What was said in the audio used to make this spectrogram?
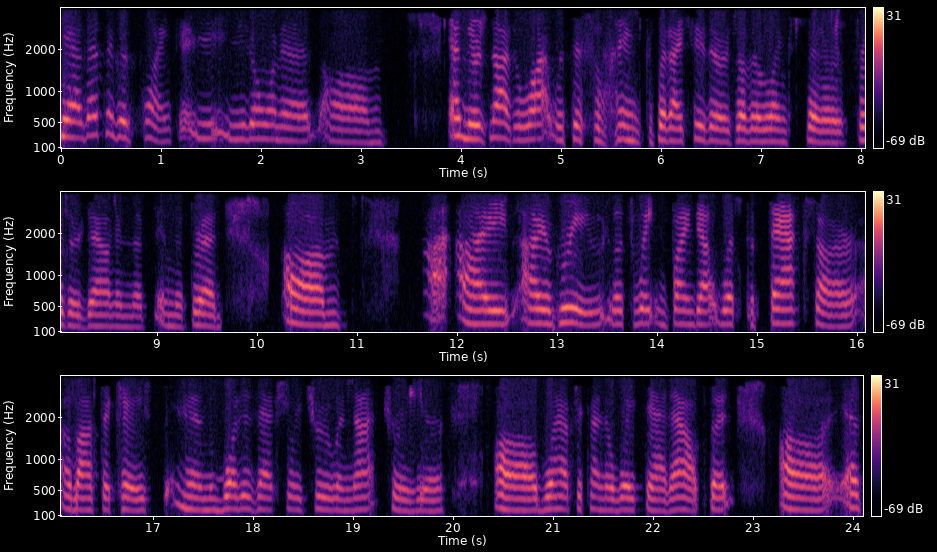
Yeah, that's a good point. You, you don't want to, um, and there's not a lot with this link, but I see there's other links that are further down in the in the thread. Um, I I agree. Let's wait and find out what the facts are about the case and what is actually true and not true here. Uh, we'll have to kind of wait that out. But uh, as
